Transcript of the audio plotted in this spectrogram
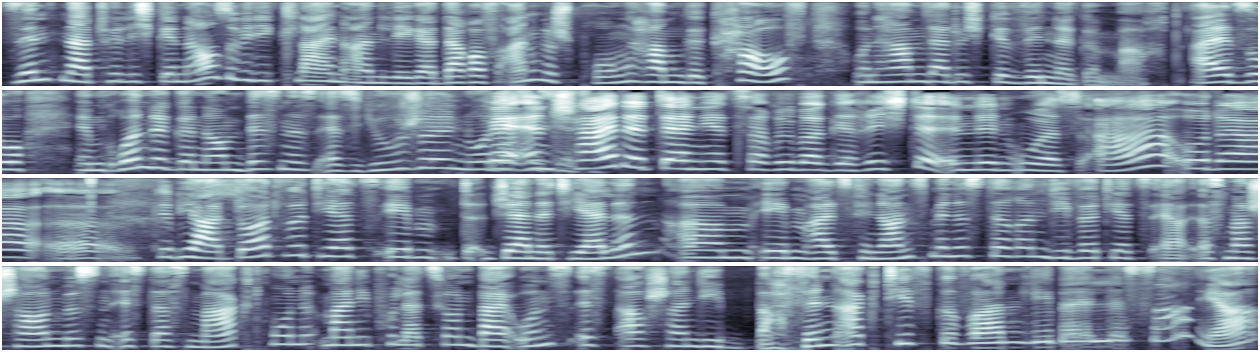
sind natürlich genauso wie die Kleinanleger darauf angesprungen, haben gekauft und haben dadurch Gewinne gemacht. Also im Grunde genommen Business as usual. Nur Wer entscheidet denn jetzt darüber? Gerichte in den USA oder äh, gibt's Ja, dort wird jetzt eben Janet Yellen ähm, eben als Finanzministerin, die wird jetzt erstmal schauen müssen, ist das Marktmanipulation? Bei uns ist auch schon die Buffin aktiv geworden, liebe Elissa. Ja,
